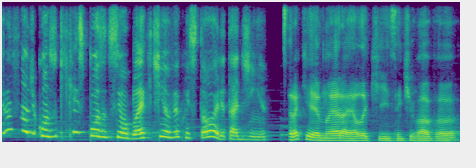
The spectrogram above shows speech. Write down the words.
E no final de contas, o que, que a esposa do Sr. Black tinha a ver com a história, tadinha? Será que não era ela que incentivava.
